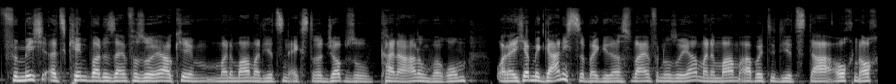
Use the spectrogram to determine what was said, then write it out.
für mich als Kind war das einfach so, ja, okay, meine Mom hat jetzt einen extra Job, so keine Ahnung warum. Oder ich habe mir gar nichts dabei gedacht. Es war einfach nur so, ja, meine Mom arbeitet jetzt da auch noch.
